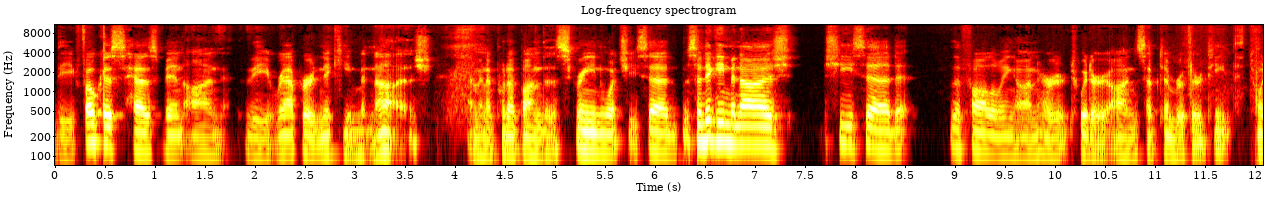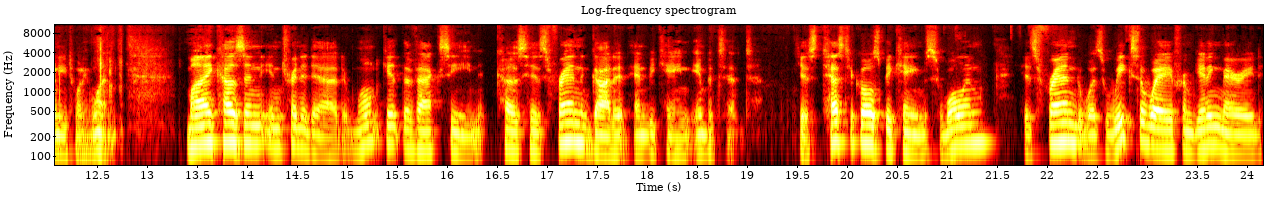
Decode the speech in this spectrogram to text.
the focus has been on the rapper Nicki Minaj. I'm going to put up on the screen what she said. So, Nicki Minaj, she said the following on her Twitter on September 13th, 2021. My cousin in Trinidad won't get the vaccine because his friend got it and became impotent. His testicles became swollen. His friend was weeks away from getting married.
